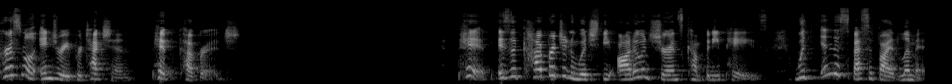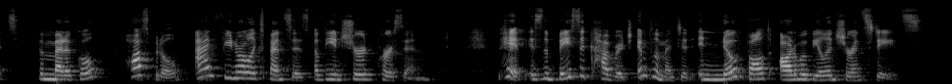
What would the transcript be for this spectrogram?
Personal Injury Protection, PIP coverage. PIP is a coverage in which the auto insurance company pays, within the specified limits, the medical, hospital, and funeral expenses of the insured person. PIP is the basic coverage implemented in no fault automobile insurance states.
